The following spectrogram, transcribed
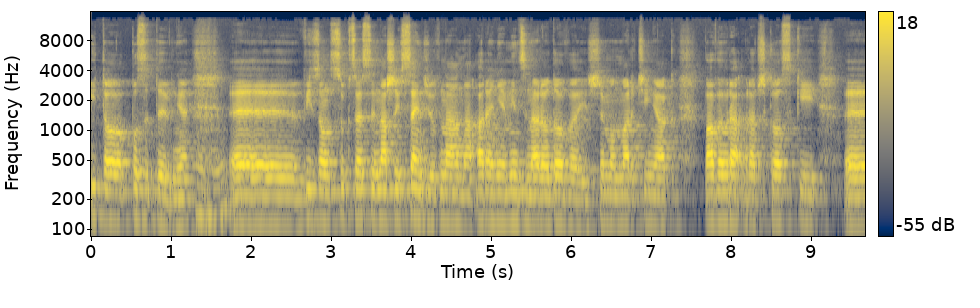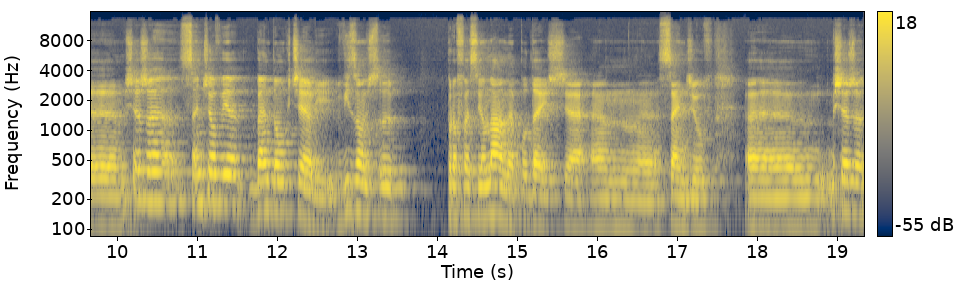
i to pozytywnie. E, widząc sukcesy naszych sędziów na, na arenie międzynarodowej, Szymon Marciniak, Paweł Ra Raczkowski, e, myślę, że sędziowie będą chcieli, widząc e, profesjonalne podejście sędziów, em, myślę, że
